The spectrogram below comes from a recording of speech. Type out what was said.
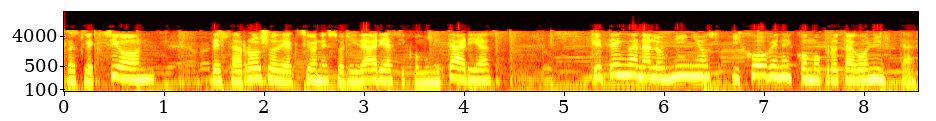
reflexión, desarrollo de acciones solidarias y comunitarias, que tengan a los niños y jóvenes como protagonistas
